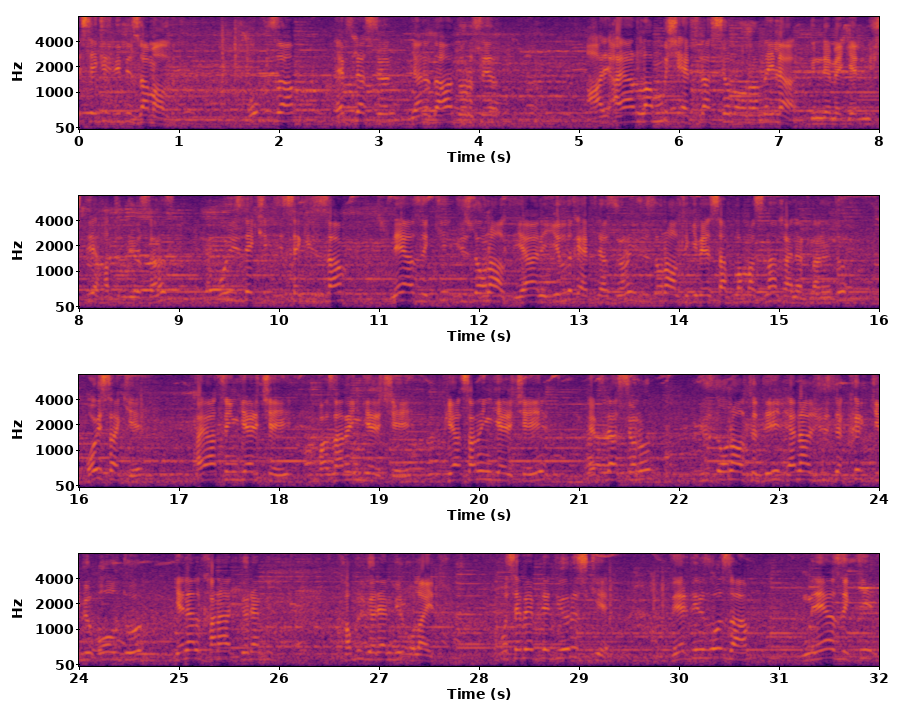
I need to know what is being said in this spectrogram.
%8 bir, bir zam aldık. O bu zam enflasyon yani daha doğrusu ay- ayarlanmış enflasyon oranıyla gündeme gelmişti hatırlıyorsanız. O yüzde 8 zam ne yazık ki yüzde 16 yani yıllık enflasyonun yüzde 16 gibi hesaplamasından kaynaklanıyordu. Oysa ki hayatın gerçeği, pazarın gerçeği, piyasanın gerçeği enflasyonun yüzde 16 değil en az yüzde 40 gibi olduğu genel kanaat gören bir kabul gören bir olaydır. O sebeple diyoruz ki verdiğiniz o zam ne yazık ki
